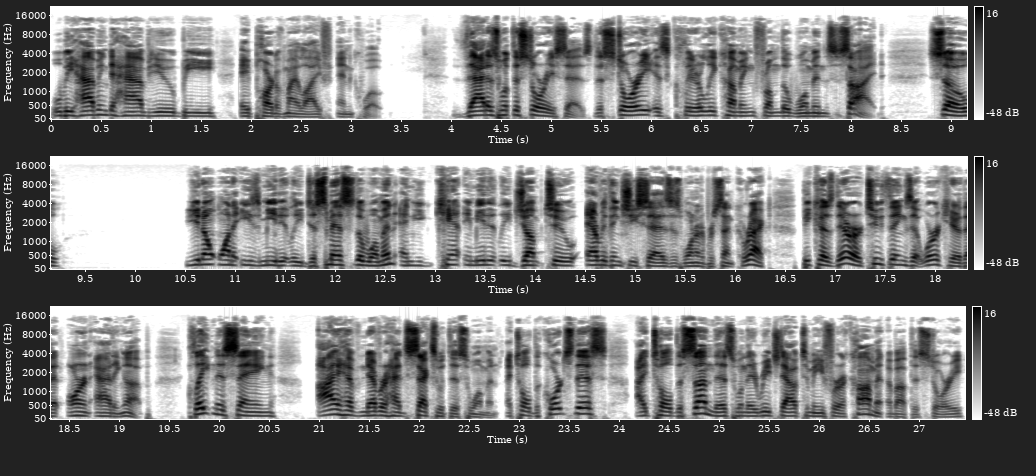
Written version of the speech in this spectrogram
will be having to have you be a part of my life, end quote. That is what the story says. The story is clearly coming from the woman's side. So you don't want to immediately dismiss the woman and you can't immediately jump to everything she says is 100% correct because there are two things at work here that aren't adding up. Clayton is saying, I have never had sex with this woman. I told the courts this. I told the Sun this when they reached out to me for a comment about this story.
